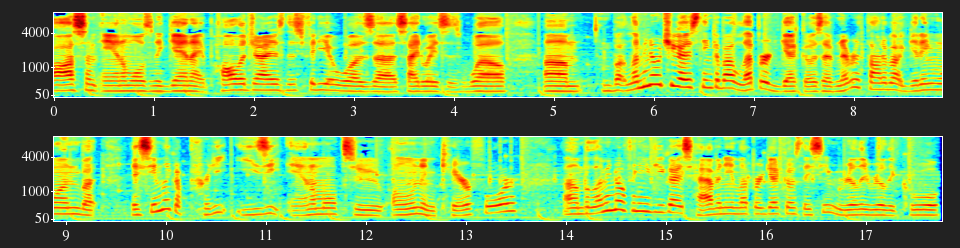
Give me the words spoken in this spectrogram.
awesome animals, and again, I apologize. This video was uh, sideways as well. Um, but let me know what you guys think about leopard geckos. I've never thought about getting one, but they seem like a pretty easy animal to own and care for. Um, but let me know if any of you guys have any leopard geckos. They seem really, really cool.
